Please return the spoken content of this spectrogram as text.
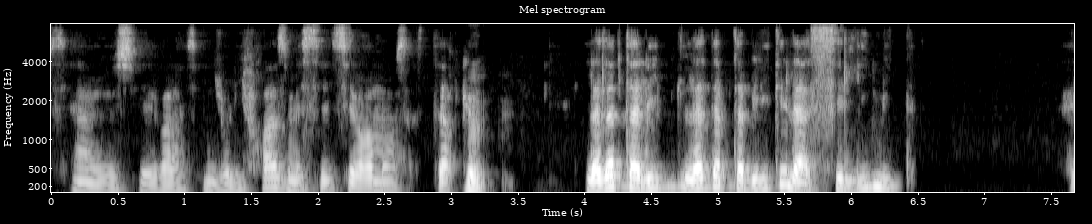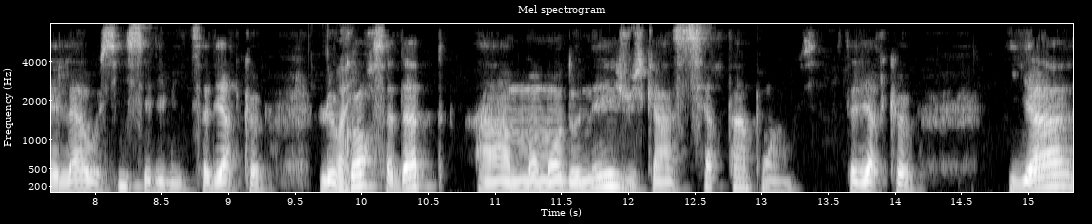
C'est voilà, une jolie phrase, mais c'est vraiment ça. C'est-à-dire que mmh. l'adaptabilité, elle a ses limites. Elle a aussi ses limites. C'est-à-dire que le corps s'adapte à un moment donné jusqu'à un certain point. C'est-à-dire que il y a,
